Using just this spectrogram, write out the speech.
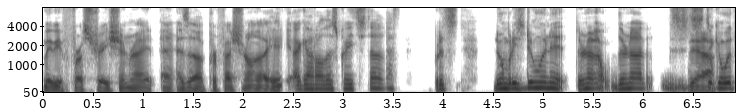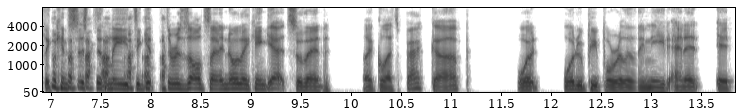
maybe frustration, right? As a professional, like, hey, I got all this great stuff, but it's nobody's doing it. They're not, they're not yeah. sticking with it consistently to get the results I know they can get. So then like, let's back up. What, what do people really need? And it, it,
